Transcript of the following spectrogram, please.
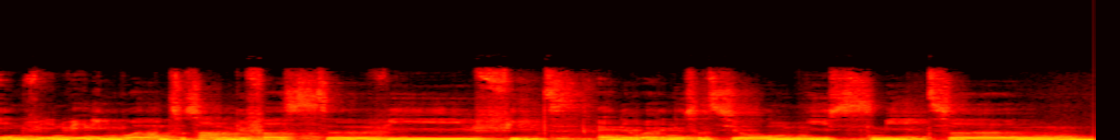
In, in, wenigen Worten zusammengefasst, äh, wie fit eine Organisation ist mit ähm,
